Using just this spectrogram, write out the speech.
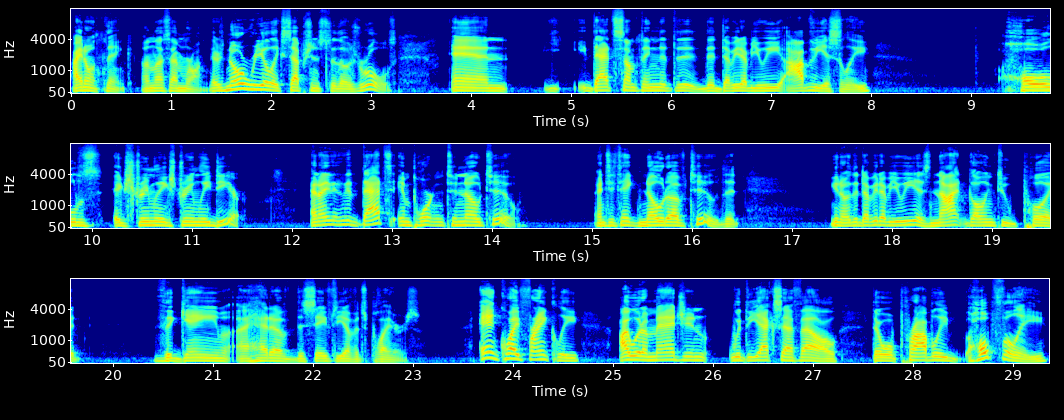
I don't think, unless I'm wrong. There's no real exceptions to those rules. And that's something that the, the WWE obviously holds extremely, extremely dear. And I think that that's important to know too, and to take note of too, that, you know, the WWE is not going to put the game ahead of the safety of its players. And quite frankly, I would imagine with the XFL, there will probably, hopefully,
